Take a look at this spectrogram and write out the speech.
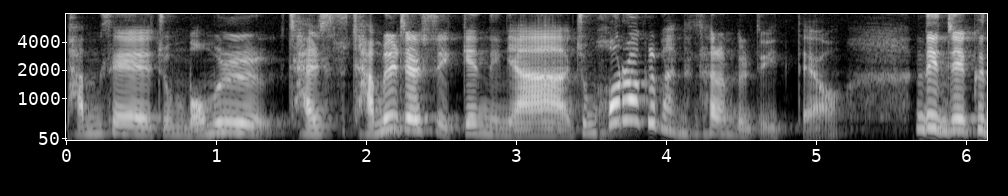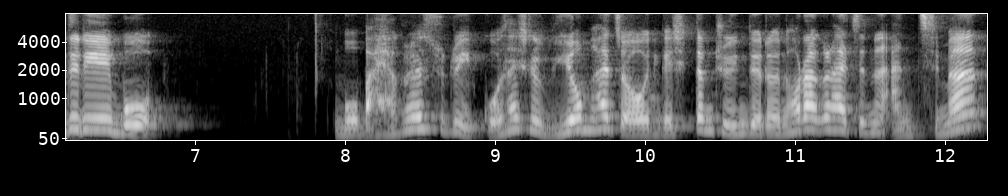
밤새 좀 머물 잘 수, 잠을 잘 수 있겠느냐 좀 허락을 받는 사람들도 있대요. 근데 이제 그들이 뭐, 뭐 마약을 할 수도 있고 사실 위험하죠. 그러니까 식당 주인들은 허락을 하지는 않지만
